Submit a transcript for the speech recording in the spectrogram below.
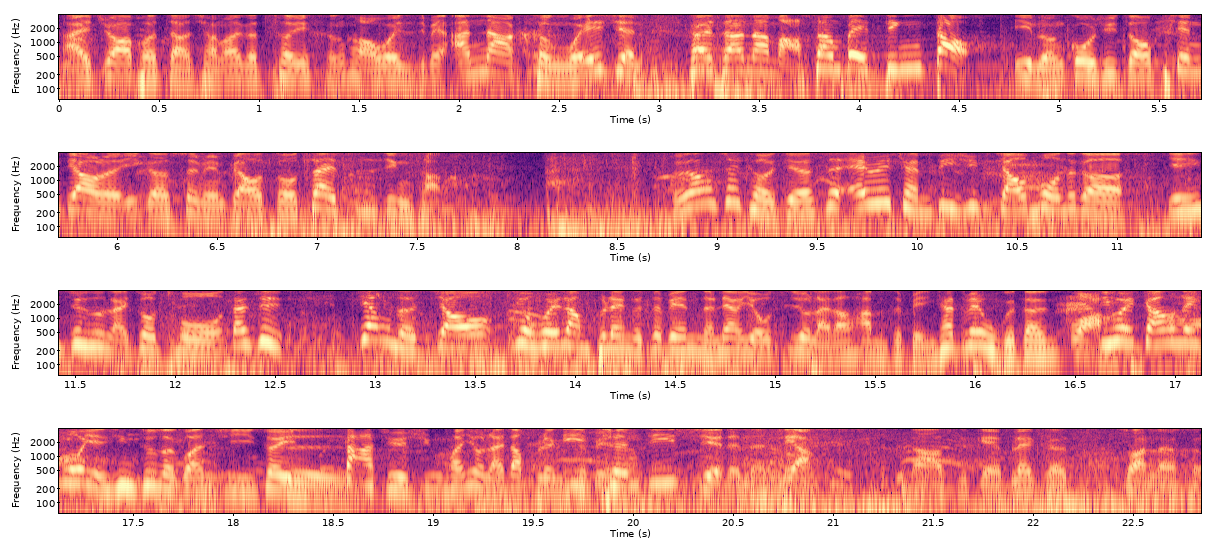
I Drop 抢抢到一个车衣很好的位置，这边安娜很危险，开始安娜马上被盯到，一轮过去之后骗掉了一个睡眠标之后再次进场。刚刚最可惜的是 Eric 必须交破那个眼睛之盾来做拖，但是。这样的交又会让 Blank 这边能量优势就来到他们这边。你看这边五个灯，哇！因为刚刚那波眼镜珠的关系，所以大绝循环又来到 Blank 这边。一千滴血的能量，那是给 Blank 赚了很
